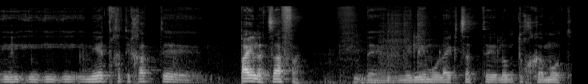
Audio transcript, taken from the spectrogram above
היא, היא, היא, היא נהיית חתיכת אה, פיילה צפה, במילים אולי קצת אה, לא מתוחכמות.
